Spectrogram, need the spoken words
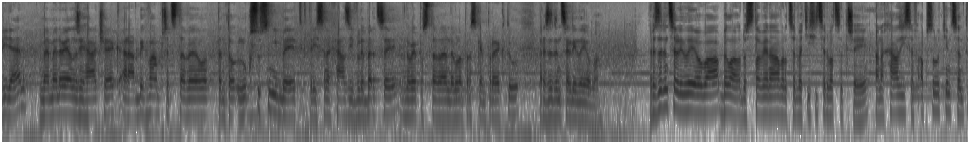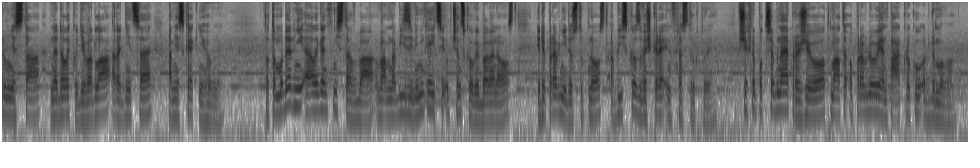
Dobrý den, mé jméno je Jan Řiháček a rád bych vám představil tento luxusní byt, který se nachází v Liberci v nově postaveném developerském projektu Rezidence Liliova. Rezidence Liliova byla dostavěná v roce 2023 a nachází se v absolutním centru města nedaleko divadla, radnice a městské knihovny. Tato moderní a elegantní stavba vám nabízí vynikající občanskou vybavenost i dopravní dostupnost a blízkost veškeré infrastruktury. Všechno potřebné pro život máte opravdu jen pár kroků od domova.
